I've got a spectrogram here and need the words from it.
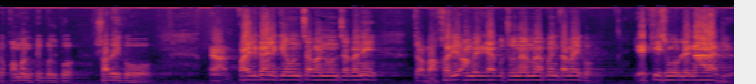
यो कमन पिपुलको सबैको हो। कहिले कहिले के हुन्छ भन्नुहुन्छ भने भर्खरै अमेरिकाको चुनावमा पनि तपाईँको एक किसिमको उसले नारा दियो।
